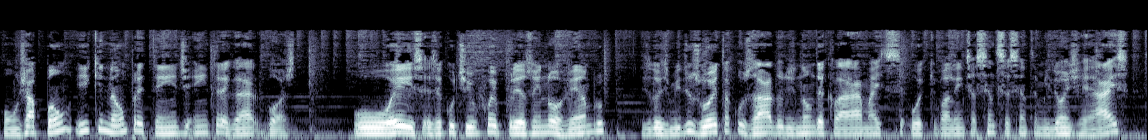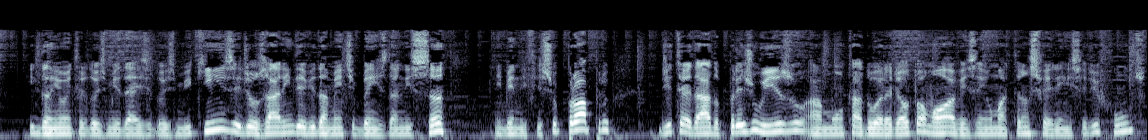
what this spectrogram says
com o Japão e que não pretende entregar Gosn. O ex-executivo foi preso em novembro de 2018, acusado de não declarar mais o equivalente a 160 milhões de reais que ganhou entre 2010 e 2015, de usar indevidamente bens da Nissan em benefício próprio de ter dado prejuízo à montadora de automóveis em uma transferência de fundos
